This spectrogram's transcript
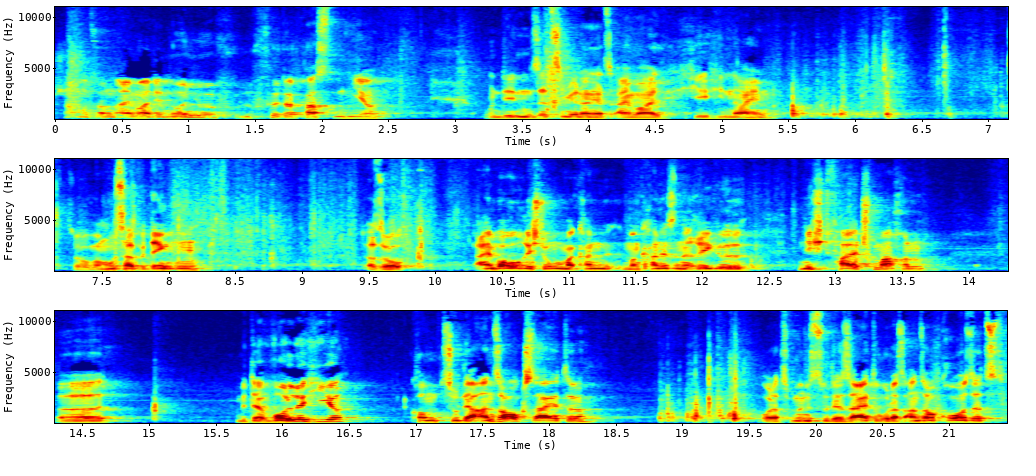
Schnappen wir uns dann einmal den neuen Luftfilterkasten hier und den setzen wir dann jetzt einmal hier hinein. So, man muss halt bedenken, also Einbaurichtung, man kann, man kann es in der Regel nicht falsch machen. Äh, mit der Wolle hier kommt zu der Ansaugseite oder zumindest zu der Seite, wo das Ansaugrohr sitzt.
